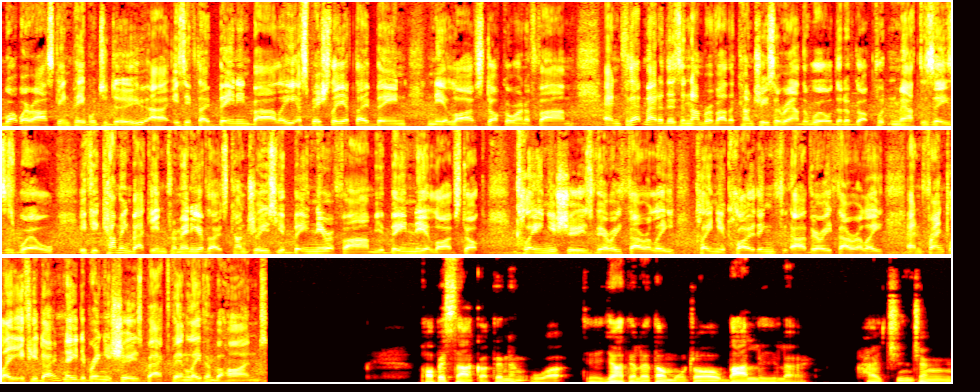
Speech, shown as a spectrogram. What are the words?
What we're asking people to do uh, is if they've been in Bali, especially if they've been near livestock or on a farm, and for that matter, there's a number of other countries around the world that have got foot and mouth disease as well. If you're coming back in from any of those countries, you've been near a farm, you've been near livestock, clean your shoes very thoroughly, clean your clothing uh, very thoroughly, and frankly, if you don't need to bring your shoes back, then leave them behind. 我被啥个的能我也要得来到某州巴黎来。 Hai chín chăng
